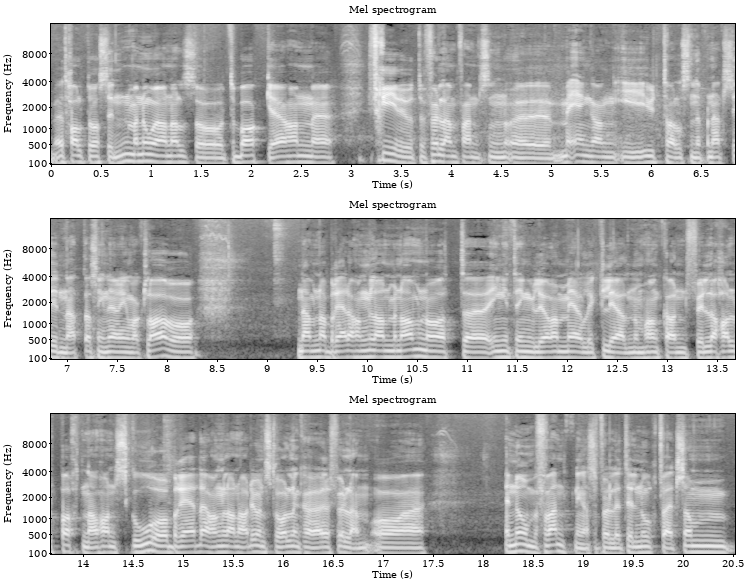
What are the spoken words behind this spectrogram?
et halvt år siden, men nå er han altså tilbake. Han frir jo til Fulham-fansen med en gang i uttalelsene på nettsiden etter signeringen var klar. og nevner Brede Hangeland med navn, og at ingenting vil gjøre ham mer lykkelig enn om han kan fylle halvparten av hans sko. og Brede Hangeland hadde jo en strålende karriere i Fulham, og enorme forventninger selvfølgelig til Nordtveit, som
